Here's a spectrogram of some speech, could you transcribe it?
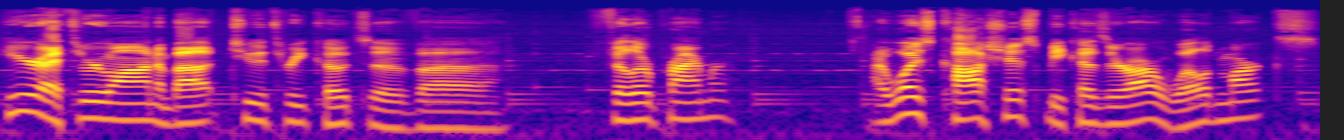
Here I threw on about two or three coats of uh, filler primer. I was cautious because there are weld marks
